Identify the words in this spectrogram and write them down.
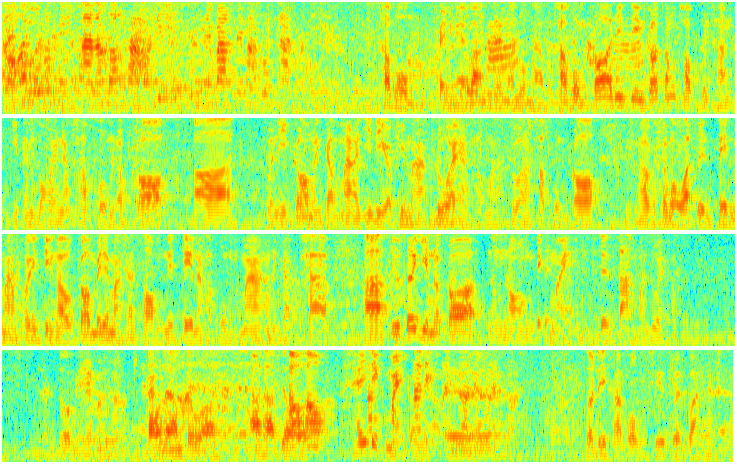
อ่าน้องๆข่าวดีเป็นไงบ้างได้มาร่วมงานวันนี้ครับผมเป็นไงบ้างที่ได้มาร่วมงานวันนี้ครับผมก็จริงๆ ก็ต้องขอบคุณทาง If and Boy นะครับผมแล้วก็เอ่อวันนี้ก็เหมือนกับมายินดีกับพี่มาร์คด้วยนะครับมาร์คด้วยครับผมก็เราก็จะบอกว่าตื่นเต้นมากเพราะจริงๆ เราก็ไม่ได้มาแค่2เน็ตเจนนะครับผมมาเหมือนกับพาติวเตอร์ยิมแล้วก็น้องๆเด็กใหม่เจนสามมาด้วยครับผมตัวมีอะไรบ้างครับอ๋อแนะนำตัวอะครับเดี๋ยวเอาเอาให้เด็กใหม่ก่อนอะเด็กนะครับใหม่ก่อนเด็กใหม่ก่อนส วัสดีครับผมชื่อเฟิร์สวันนะครับ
